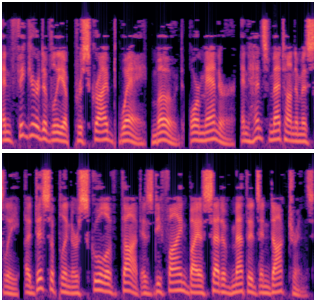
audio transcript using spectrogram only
and figuratively a prescribed way, mode, or manner, and hence metonymously, a discipline or school of thought as defined by a set of methods and doctrines.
